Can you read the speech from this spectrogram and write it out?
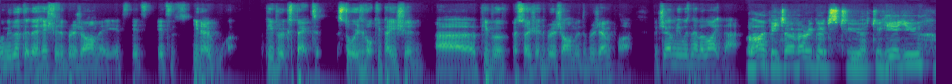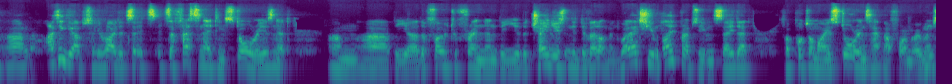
when we look at the history of the British Army, it's it's it's you know people expect stories of occupation. Uh, people associate the British Army with the British Empire. But Germany was never like that. Well, hi Peter. Very good to to hear you. Um, I think you're absolutely right. It's it's it's a fascinating story, isn't it? um, uh, the uh, the foe to friend and the the changes in the development. Well, actually, you might perhaps even say that if I put on my historian's hat now for a moment,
